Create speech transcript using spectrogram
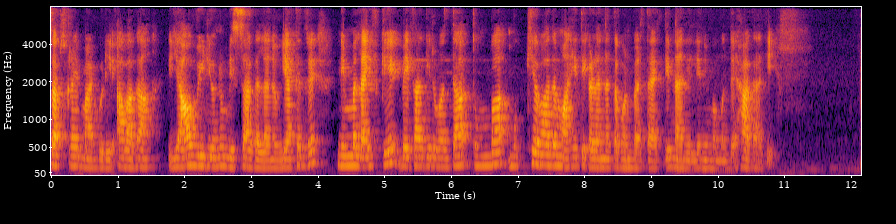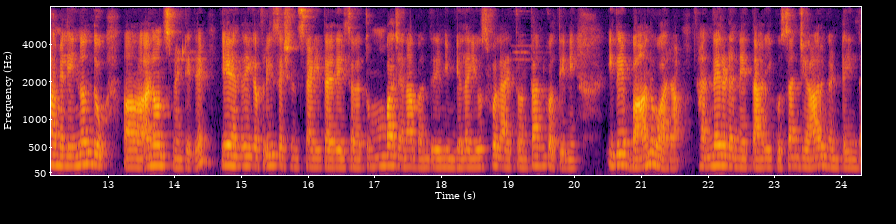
ಸಬ್ಸ್ಕ್ರೈಬ್ ಮಾಡಿಬಿಡಿ. ಆವಾಗ ಯಾವ ವಿಡಿಯೋನೂ ಮಿಸ್ ಆಗಲ್ಲ ನಾವು. ಯಾಕಂದರೆ ನಿಮ್ಮ ಲೈಫ್ಗೆ ಬೇಕಾಗಿರುವಂಥ ತುಂಬ ಮುಖ್ಯವಾದ ಮಾಹಿತಿಗಳನ್ನು ತಗೊಂಡು ಬರ್ತಾ ಇರ್ತೀನಿ ನಾನಿಲ್ಲಿ ನಿಮ್ಮ ಮುಂದೆ. ಹಾಗಾಗಿ ಆಮೇಲೆ ಇನ್ನೊಂದು ಅನೌನ್ಸ್ಮೆಂಟ್ ಇದೆ. ಏನಂದರೆ ಈಗ ಫ್ರೀ ಸೆಷನ್ಸ್ ನಡೀತಾ ಇದೆ. ಈ ಸಲ ತುಂಬ ಜನ ಬಂದರೆ ನಿಮಗೆಲ್ಲ ಯೂಸ್ಫುಲ್ ಆಯಿತು ಅಂತ ಅನ್ಕೋತೀನಿ. ಇದೇ ಭಾನುವಾರ ಹನ್ನೆರಡನೇ ತಾರೀಕು ಸಂಜೆ ಆರು ಗಂಟೆಯಿಂದ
